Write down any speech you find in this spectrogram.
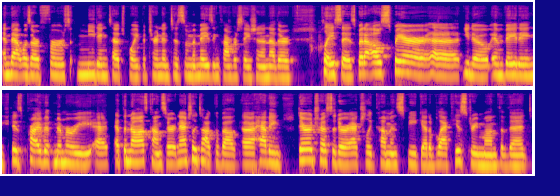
and that was our first meeting touch point, but turned into some amazing conversation in other places. But I'll spare, uh, you know, invading his private memory at, at the Nas concert and actually talk about uh, having Dara Treseder actually come and speak at a Black History Month event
